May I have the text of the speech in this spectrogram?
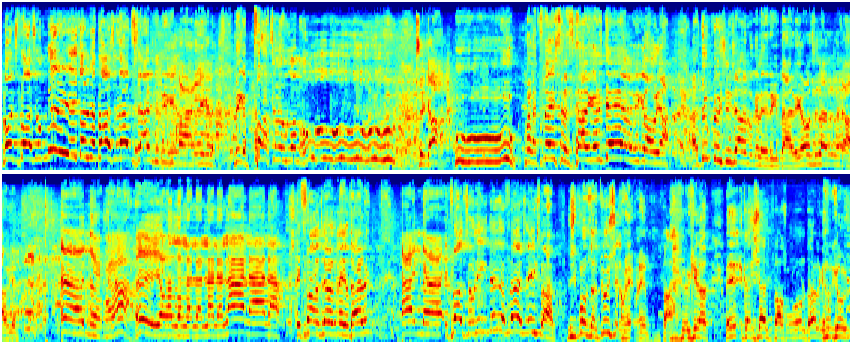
laat die plaats op. Nee, ik kan de plaats eruit bestaan. Ik denk, ah, regelen. Ik ben kapot en dan, oeh, oeh, oeh, oeh, oeh. Ik zeg, ja, oeh, oeh, oeh. Maar dat vlees van ik tegen me komen, ja. En toen moest je zelf ook een gedaan. Was En, maar ja, hey, la la la la la la la. Ik vond. En uh, ik plaats zo niet, ik denk dat het is waar. Dus ik kwam naartoe, ik zeg, nee, nee, plaats, ik had die zelf plaats van onder, duidelijk. heb ik gewoon.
